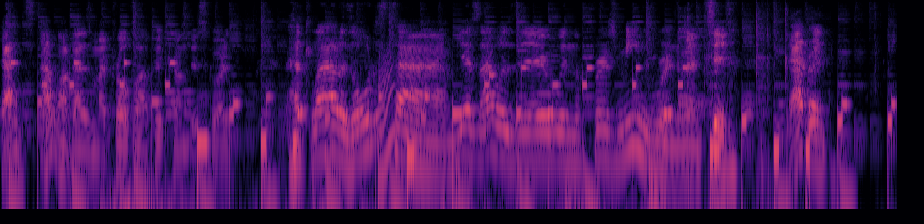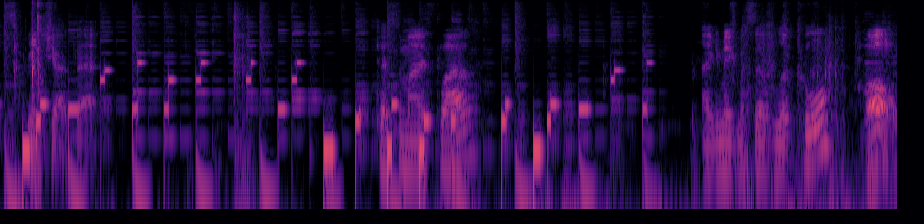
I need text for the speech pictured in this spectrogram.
That's. I want that as my profile picture on Discord. A cloud is old as time. Yes, I was there when the first memes were invented. That right. Screenshot that. Customized cloud. I can make myself look cool. Oh!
